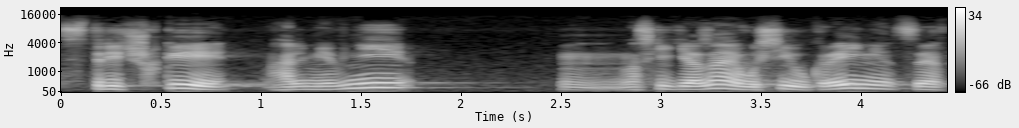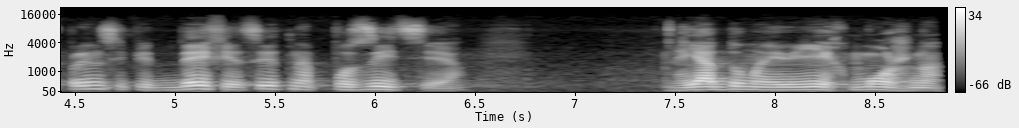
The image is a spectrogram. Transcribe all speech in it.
стрічки гальмівні, наскільки я знаю, в усій Україні це в принципі дефіцитна позиція. Я думаю, їх можна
